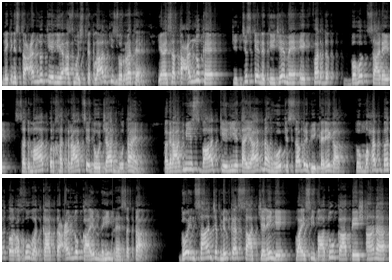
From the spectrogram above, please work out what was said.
لیکن اس تعلق کے لیے عزم و استقلال کی ضرورت ہے۔ یا ایسا تعلق ہے کہ جس کے نتیجے میں ایک فرد بہت سارے صدمات اور خطرات سے دوچار ہوتا ہے۔ اگر آدمی اس بات کے لیے تیار نہ ہو کہ صبر بھی کرے گا، تو محبت اور اخوت کا تعلق قائم نہیں رہ سکتا۔ دو انسان جب مل کر ساتھ چلیں گے، تو ایسی باتوں کا پیش آنا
